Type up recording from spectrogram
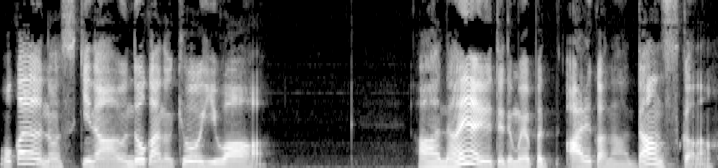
おかゆの好きな運動会の競技は、あー、なんや言うて、でもやっぱ、あれかな、ダンスかな。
